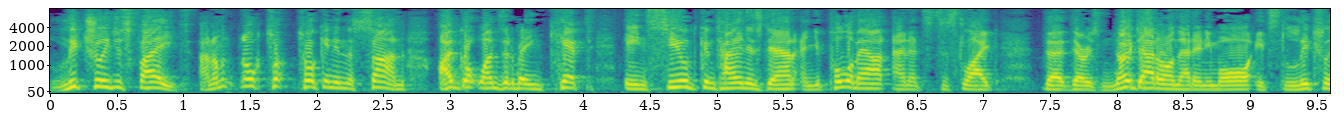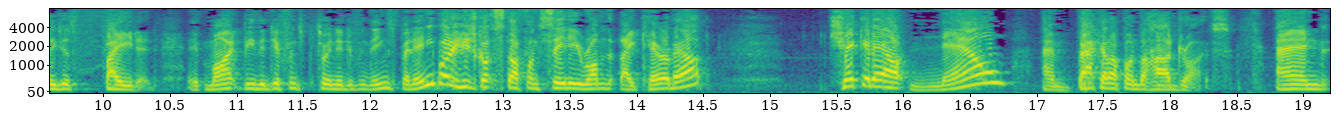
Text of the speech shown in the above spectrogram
literally just fades. And I'm not t- talking in the sun. I've got ones that are being kept in sealed containers down and you pull them out and it's just like the, there is no data on that anymore. It's literally just faded. It might be the difference between the different things, but anybody who's got stuff on CD-ROM that they care about, check it out now and back it up onto hard drives. And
